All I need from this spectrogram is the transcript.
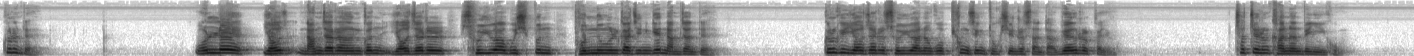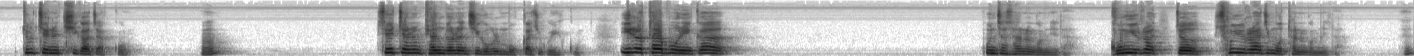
그런데 원래 여, 남자라는 건 여자를 소유하고 싶은 본능을 가지는 게 남자인데 그렇게 여자를 소유 안 하고 평생 독신으로 산다. 왜 그럴까요? 첫째는 가난뱅이고 둘째는 키가 작고 어? 셋째는 변변한 직업을 못 가지고 있고 이렇다 보니까 혼자 사는 겁니다. 공유를 저 소유를 하지 못하는 겁니다. 예?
